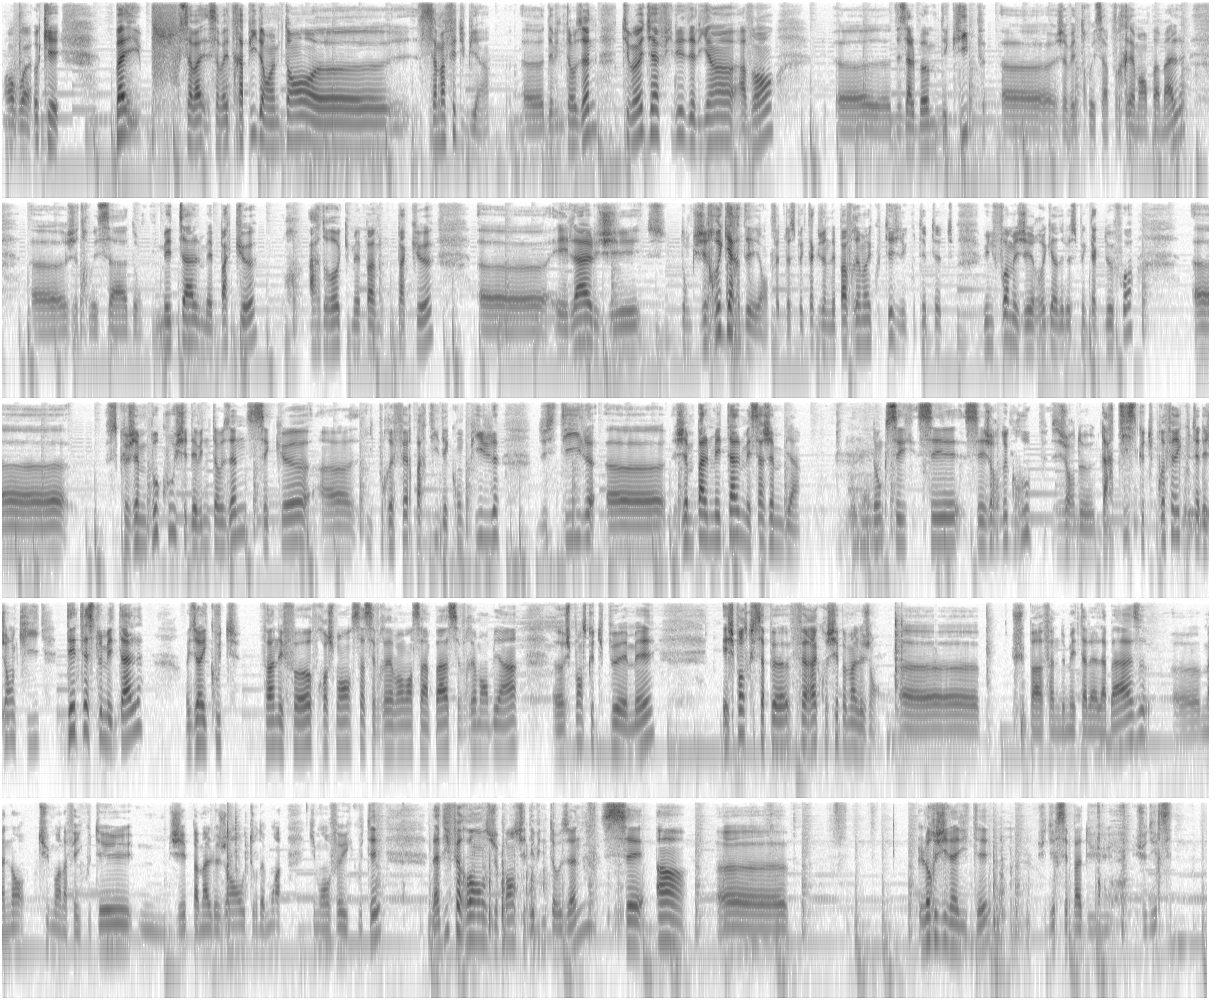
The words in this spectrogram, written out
envoie. Ok. Bah, ça va, ça va être rapide en même temps. euh, ça m'a fait du bien. Euh, Devin Townsend, tu m'avais déjà filé des liens avant, euh, des albums, des clips. euh, J'avais trouvé ça vraiment pas mal. J'ai trouvé ça donc métal, mais pas que. Hard rock, mais pas, pas que. Et là, j'ai donc j'ai regardé en fait le spectacle. Je ne l'ai pas vraiment écouté. Je l'ai écouté peut-être une fois, mais j'ai regardé le spectacle deux fois. Euh, ce que j'aime beaucoup chez Devin Townsend, c'est que euh, pourrait faire partie des compiles du style euh, j'aime pas le métal, mais ça j'aime bien. Donc c'est c'est c'est genre de groupe, c'est genre de d'artistes que tu préfères écouter des gens qui détestent le métal, on va dire écoute, fais un effort, franchement ça c'est vraiment sympa, c'est vraiment bien, je pense que tu peux aimer et je pense que ça peut faire accrocher pas mal de gens. Je suis pas fan de métal à la base. Euh, maintenant, tu m'en as fait écouter. J'ai pas mal de gens autour de moi qui m'ont fait écouter. La différence, je pense, chez Devin Townsend, c'est un euh, l'originalité. Je veux dire, c'est pas du. Je veux dire, c'est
